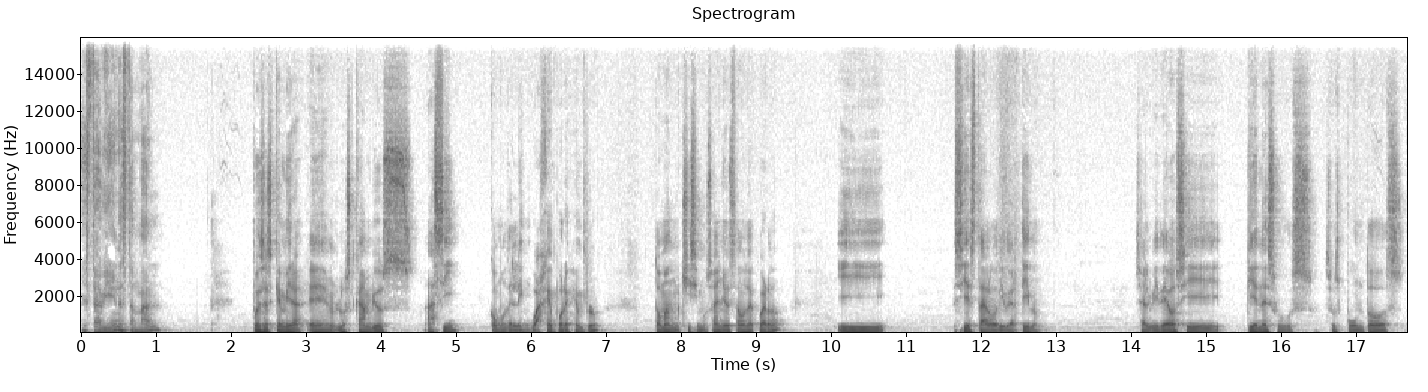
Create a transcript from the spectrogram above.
¿está bien? ¿Está mal? Pues es que mira, eh, los cambios así, como de lenguaje, por ejemplo, toman muchísimos años, ¿estamos de acuerdo? Y sí está algo divertido. O sea, el video sí tiene sus, sus puntos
